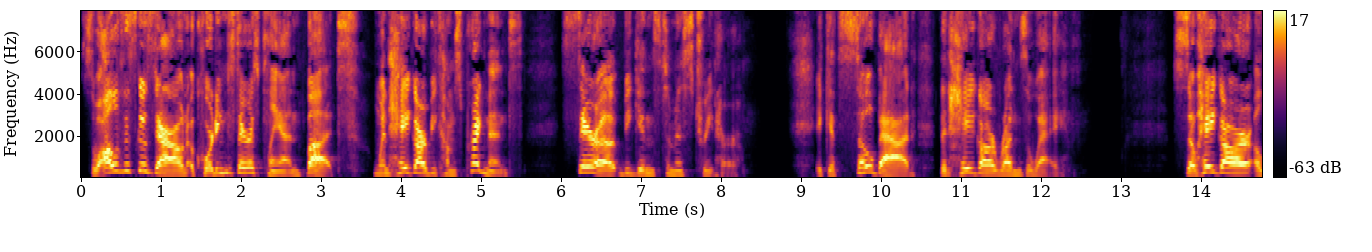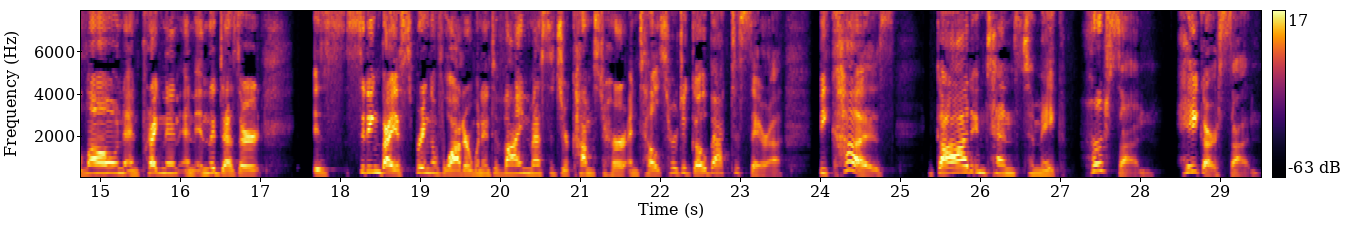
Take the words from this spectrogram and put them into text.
So all of this goes down according to Sarah's plan, but when Hagar becomes pregnant, Sarah begins to mistreat her. It gets so bad that Hagar runs away. So Hagar, alone and pregnant and in the desert, is sitting by a spring of water when a divine messenger comes to her and tells her to go back to Sarah because God intends to make her son, Hagar's son,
